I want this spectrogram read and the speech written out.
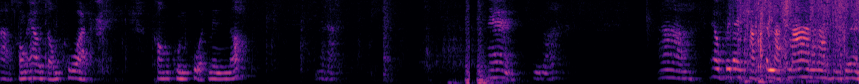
อ่าของแอลสองขวด ของคุณขวดหนึ่งเนาะนะคะแน่เห็นไหมอ่าแอลไปได้ผักสลัดมากนะคะเพื่อน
